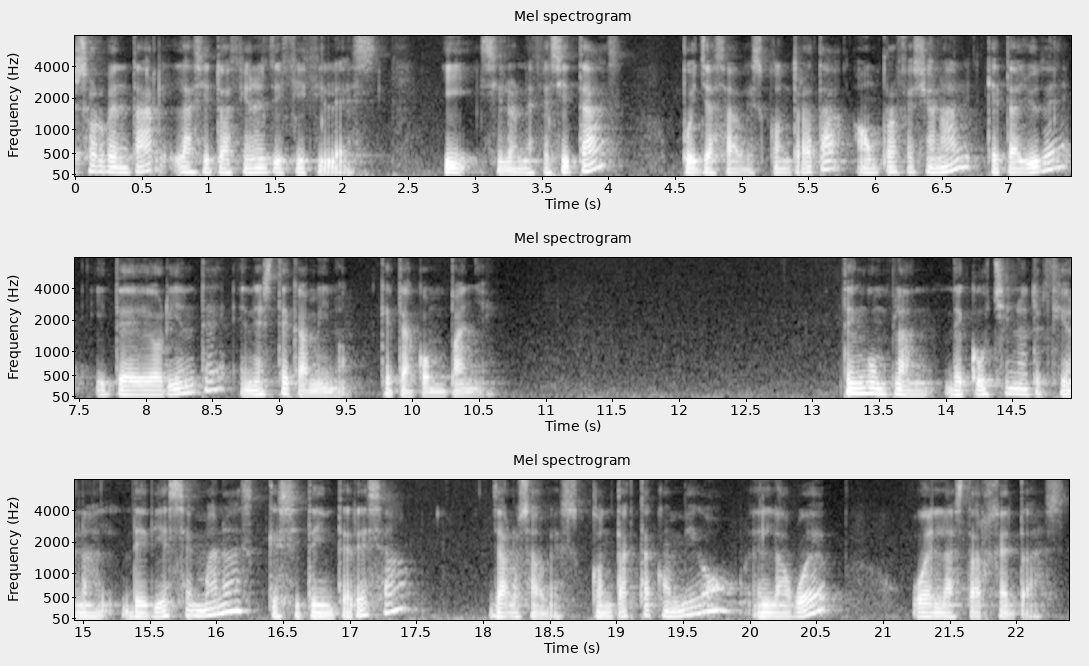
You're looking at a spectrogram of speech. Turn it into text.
solventar las situaciones difíciles y si lo necesitas, pues ya sabes, contrata a un profesional que te ayude y te oriente en este camino, que te acompañe. Tengo un plan de coaching nutricional de 10 semanas que si te interesa, ya lo sabes, contacta conmigo en la web o en las tarjetas.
